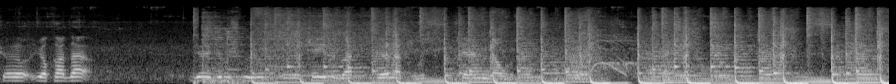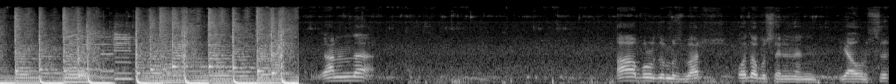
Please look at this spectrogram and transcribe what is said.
Şu yukarıda gümüş kuyruk e, şeyimiz var. Görnakçımız. Selamın yavrusu. Yanında A bulduğumuz var. O da bu senenin yavrusu.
